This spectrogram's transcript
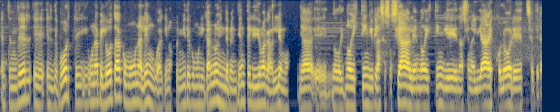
entender eh, el deporte y una pelota como una lengua que nos permite comunicarnos independiente del idioma que hablemos. Ya eh, no, distingue clases sociales, no distingue nacionalidades, colores, etc.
